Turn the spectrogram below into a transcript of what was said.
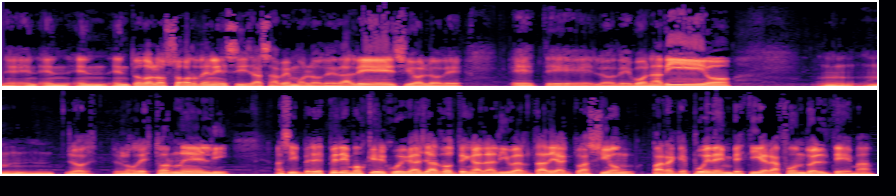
En, en, en, todos los órdenes y ya sabemos lo de D'Alessio, lo de este, lo de Bonadío, mm, mm, lo, de Stornelli. Así esperemos que el juez Gallardo tenga la libertad de actuación para que pueda investigar a fondo el tema.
